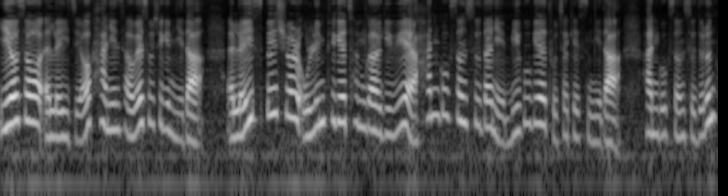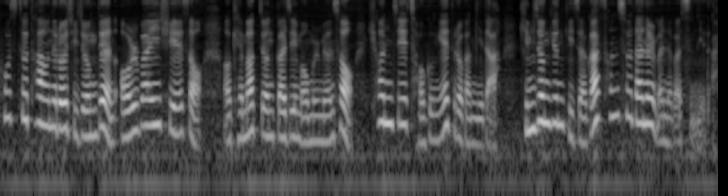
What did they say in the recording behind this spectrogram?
이어서 LA 지역 한인사회 소식입니다. LA 스페셜 올림픽에 참가하기 위해 한국 선수단이 미국에 도착했습니다. 한국 선수들은 호스트 타운으로 지정된 얼바인시에서 어, 개막전까지 머물면서 현지 적응에 들어갑니다. 김정균 기자가 선수단을 만나봤습니다.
